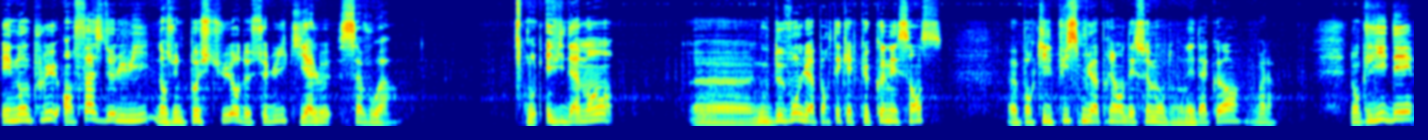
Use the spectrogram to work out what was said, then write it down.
et non plus en face de lui dans une posture de celui qui a le savoir. Donc évidemment, euh, nous devons lui apporter quelques connaissances euh, pour qu'il puisse mieux appréhender ce monde. On est d'accord? Voilà. Donc l'idée,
